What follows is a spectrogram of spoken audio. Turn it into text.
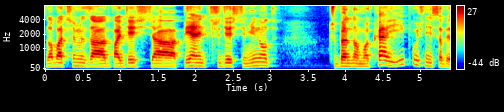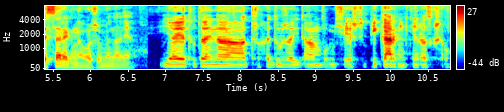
zobaczymy za 25-30 minut, czy będą ok i później sobie serek nałożymy na nie. Ja je tutaj na trochę dłużej dam, bo mi się jeszcze piekarnik nie rozgrzał.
